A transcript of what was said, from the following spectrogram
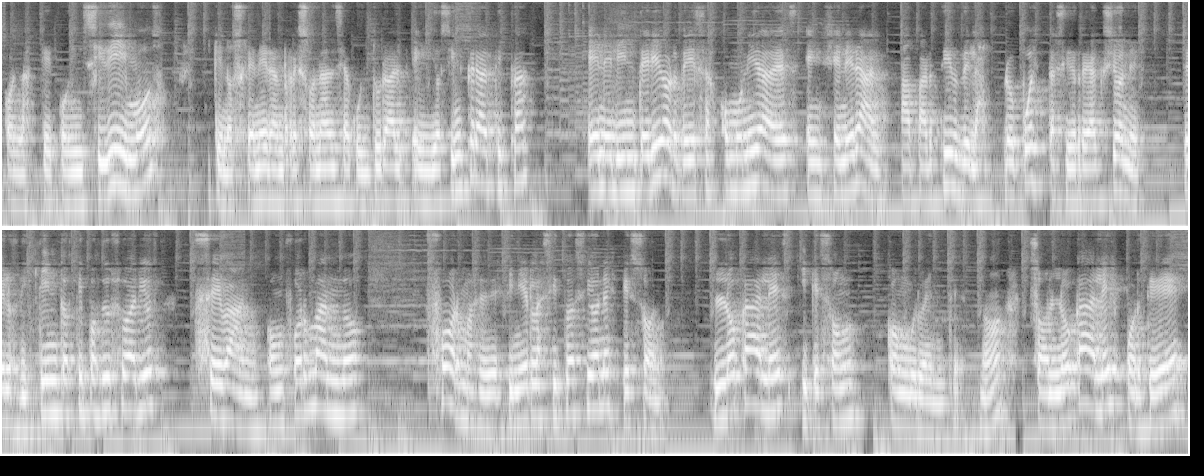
con las que coincidimos que nos generan resonancia cultural e idiosincrática, en el interior de esas comunidades, en general, a partir de las propuestas y reacciones de los distintos tipos de usuarios, se van conformando formas de definir las situaciones que son locales y que son congruentes. ¿no? Son locales porque,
